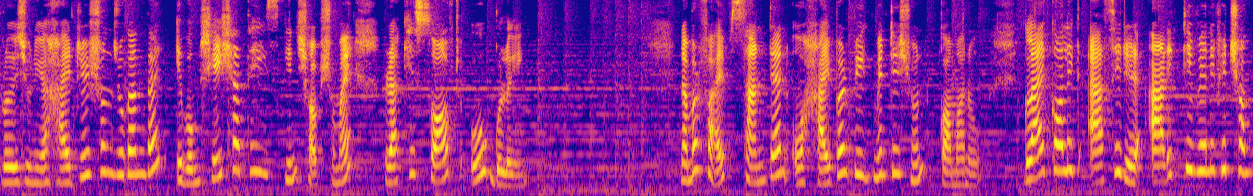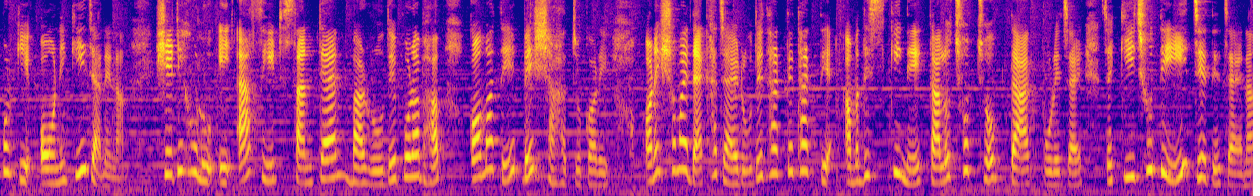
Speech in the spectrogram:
প্রয়োজনীয় হাইড্রেশন যোগান দেয় এবং সেই সাথে স্কিন সবসময় রাখে সফট ও গ্লোয়িং। নাম্বার ফাইভ সানট্যান ও হাইপার পিগমেন্টেশন কমানো। গ্লাইকলিক অ্যাসিডের আরেকটি বেনিফিট সম্পর্কে অনেকেই জানে না। সেটি হলো এই অ্যাসিড সানট্যান বা রোদে পোড়া ভাব কমাতে বেশ সাহায্য করে। অনেক সময় দেখা যায় রোদে থাকতে থাকতে আমাদের স্কিনে কালো ছোপ ছোপ দাগ পড়ে যায়, যা কিছুতেই যেতে চায় না।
